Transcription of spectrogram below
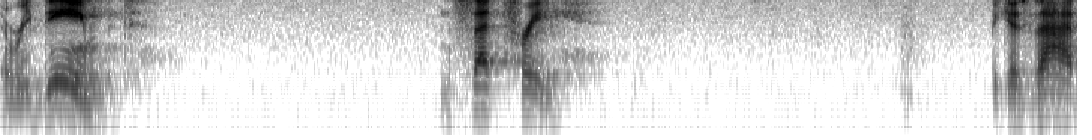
and redeemed and set free. Because that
